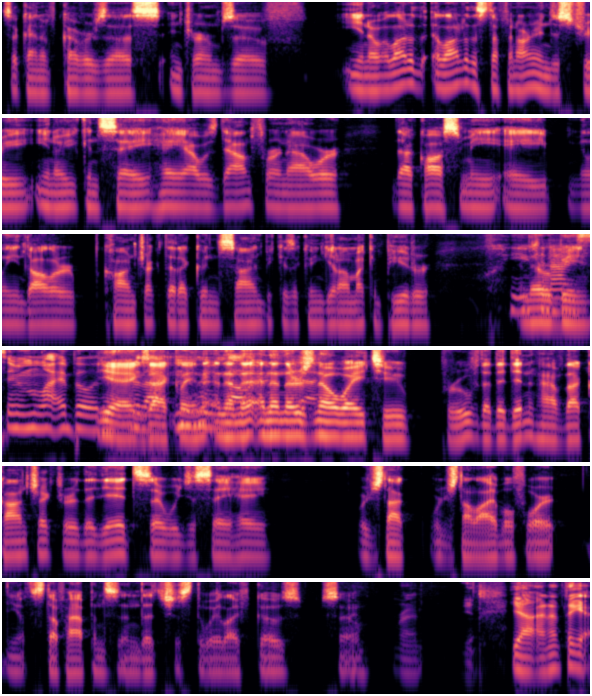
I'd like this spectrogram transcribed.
So it kind of covers us in terms of, you know, a lot of the, a lot of the stuff in our industry. You know, you can say, "Hey, I was down for an hour." That cost me a million dollar contract that I couldn't sign because I couldn't get on my computer. You can be, assume liability. Yeah, exactly. And, and, then and then there's yeah. no way to prove that they didn't have that contract or they did. So we just say, hey, we're just not we're just not liable for it. You know, stuff happens, and that's just the way life goes. So right. Yeah. yeah, and I think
